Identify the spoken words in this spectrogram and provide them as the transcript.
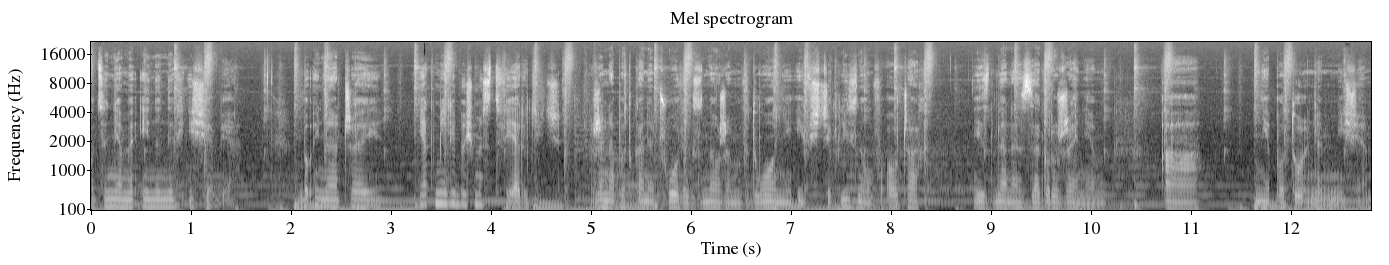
Oceniamy innych i siebie, bo inaczej jak mielibyśmy stwierdzić, że napotkany człowiek z nożem w dłoni i wścieklizną w oczach jest dla nas zagrożeniem, a nie potulnym misiem?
